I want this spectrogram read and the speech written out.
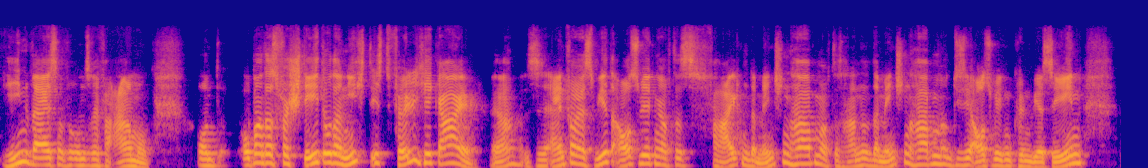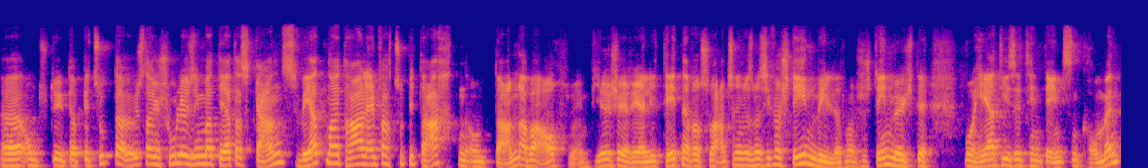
Hinweis auf unsere Verarmung. Und ob man das versteht oder nicht, ist völlig egal. Ja, es ist einfach, es wird Auswirkungen auf das Verhalten der Menschen haben, auf das Handeln der Menschen haben und diese Auswirkungen können wir sehen. Äh, und die, der Bezug der österreichischen Schule ist immer der, das ganz wertneutral einfach zu betrachten und dann aber auch empirische Realitäten einfach so anzunehmen, dass man sie verstehen will, dass man verstehen möchte, woher diese Tendenzen kommen.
